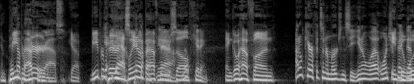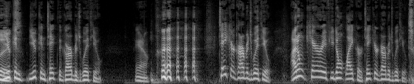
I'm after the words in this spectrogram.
and pick be up prepared. after your ass. Yeah. Be prepared. yes, clean up, up- after yeah, yourself. no kidding. And go have fun. I don't care if it's an emergency. You know what? Once you In pick the up, you can you can take the garbage with you. You know, take your garbage with you. I don't care if you don't like her. Take your garbage with you.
